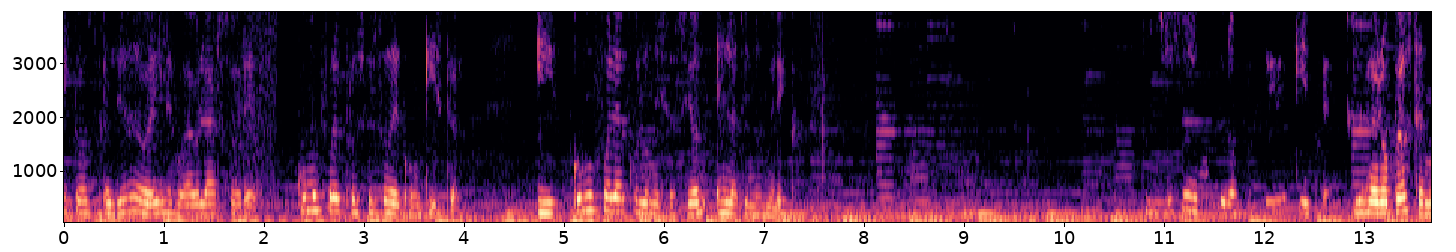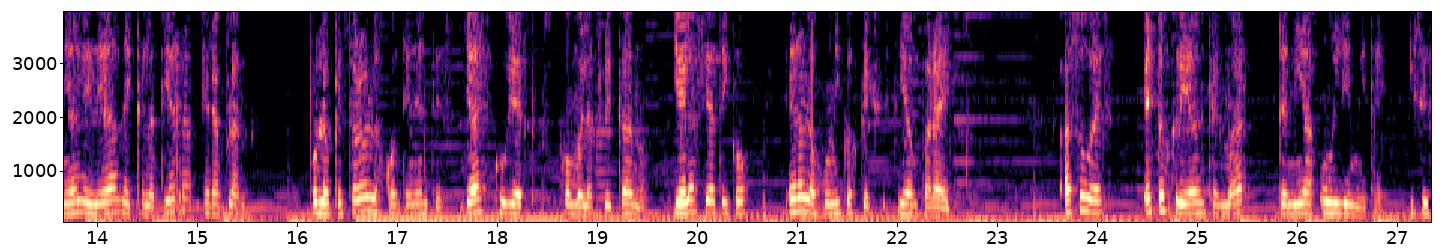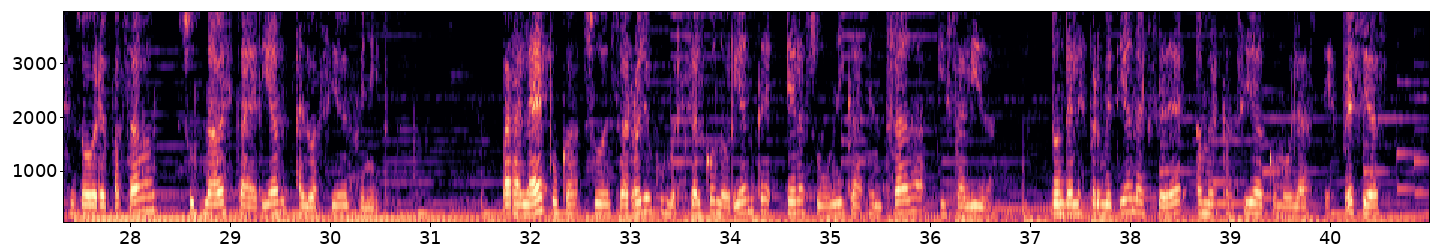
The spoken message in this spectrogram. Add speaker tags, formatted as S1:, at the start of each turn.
S1: chicos, el día de hoy les voy a hablar sobre cómo fue el proceso de conquista y cómo fue la colonización en Latinoamérica. Durante el siglo XV, los europeos tenían la idea de que la Tierra era plana, por lo que solo los continentes ya descubiertos, como el africano y el asiático, eran los únicos que existían para ellos. A su vez, estos creían que el mar tenía un límite y si se sobrepasaban, sus naves caerían al vacío infinito. Para la época, su desarrollo comercial con Oriente era su única entrada y salida, donde les permitían acceder a mercancía como las especias,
